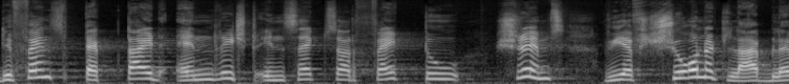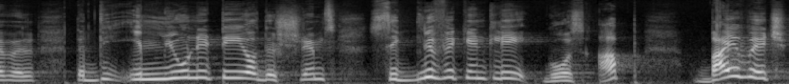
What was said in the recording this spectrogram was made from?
defense peptide enriched insects are fed to shrimps, we have shown at lab level that the immunity of the shrimps significantly goes up by which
